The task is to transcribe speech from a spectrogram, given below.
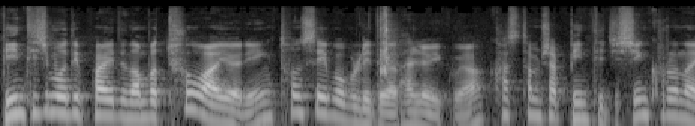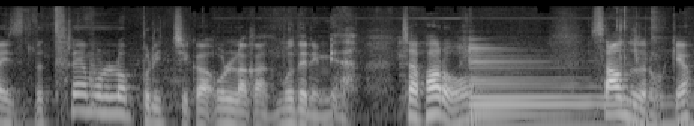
빈티지 모디파이드 넘버 2 와이어링, 톤 세이버 블리드가 달려 있고요. Custom Shop vintage synchronized tremolo bridge가 올라간 모델입니다. 자, 바로 사운드 들어볼게요.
